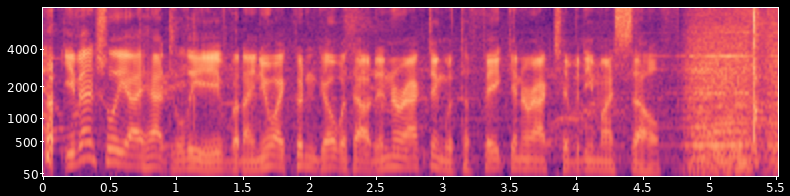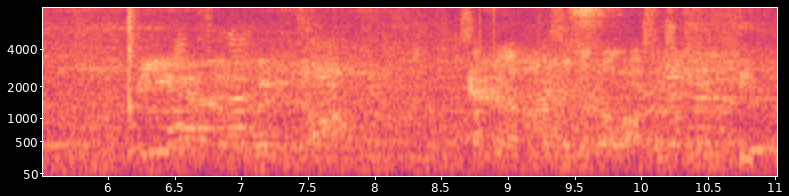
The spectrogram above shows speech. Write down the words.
Eventually, I had to leave, but I knew I couldn't go without interacting with the fake interactivity myself. Something up in the signal got lost or something.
